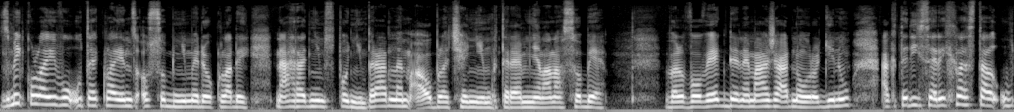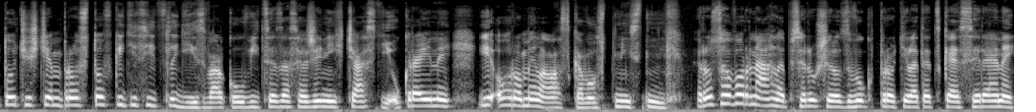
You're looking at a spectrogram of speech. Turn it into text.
Z Mikolajivu utekla jen s osobními doklady, náhradním spodním prádlem a oblečením, které měla na sobě. Ve Lvově, kde nemá žádnou rodinu a který se rychle stal útočištěm pro stovky tisíc lidí s válkou více zasažených částí Ukrajiny, ji ohromila laskavost místních. Rozhovor náhle přerušil zvuk protiletecké sirény,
